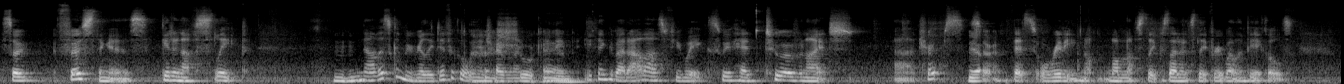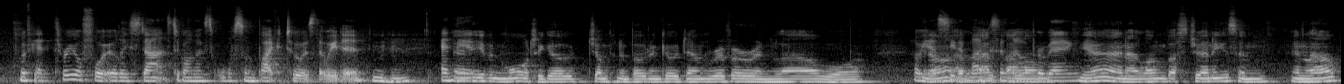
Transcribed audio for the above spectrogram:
So, first thing is get enough sleep. Mhm. Now, this can be really difficult when you're traveling. Sure can. I mean, you think about our last few weeks, we've had two overnight uh, trips. Yeah. So, that's already not, not enough sleep because I don't sleep very well in vehicles. We've had three or four early starts to go on those awesome bike tours that we did. hmm And, And, then, even more to go jump in a boat and go down river in Lao or oh, you yeah, know, Cedar our- Monks and Luang Prabang. Yeah, and our long bus journeys in in Lao.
